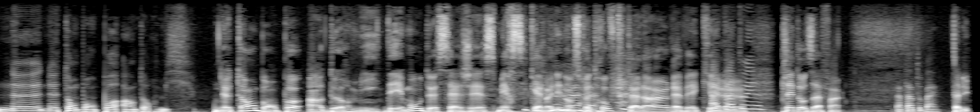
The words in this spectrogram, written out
Ne, ne tombons pas endormis. Ne tombons pas endormis. Des mots de sagesse. Merci Caroline. On se retrouve tout à l'heure avec euh, plein d'autres affaires. À tantôt, Salut.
